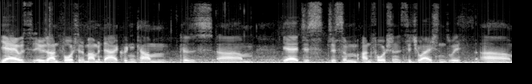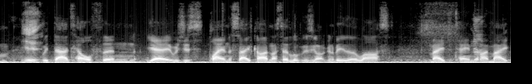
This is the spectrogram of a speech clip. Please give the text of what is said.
yeah, it was it was unfortunate. Mum and Dad couldn't come because um, yeah, just just some unfortunate situations with um, Yeah. with Dad's health, and yeah, it was just playing the safe card. And I said, look, this is not going to be the last major team that I make,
